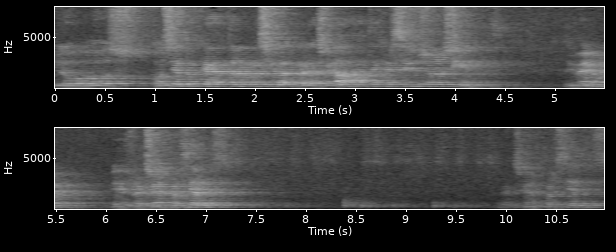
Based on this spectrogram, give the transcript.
Los conceptos que están relacionados a este ejercicio son los siguientes. Primero, eh, fracciones parciales. Fracciones parciales.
